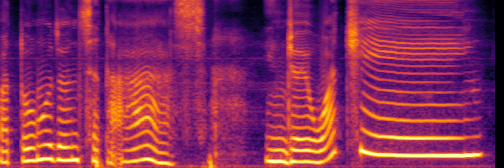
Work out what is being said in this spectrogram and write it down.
patungo dun sa taas. Enjoy watching!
